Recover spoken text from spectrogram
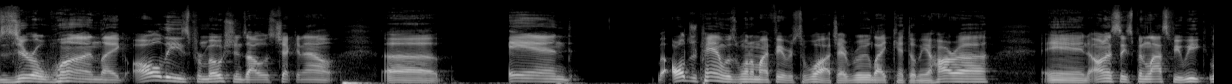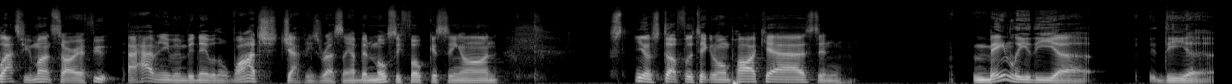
Zero One, like all these promotions I was checking out. Uh, and All Japan was one of my favorites to watch. I really like Kento Miyahara. And honestly, it's been the last few week, last few months. Sorry, a few. I haven't even been able to watch Japanese wrestling. I've been mostly focusing on you know stuff for the Take It Home podcast and mainly the uh, the uh,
